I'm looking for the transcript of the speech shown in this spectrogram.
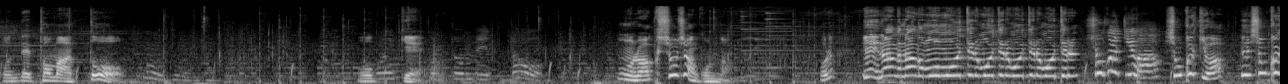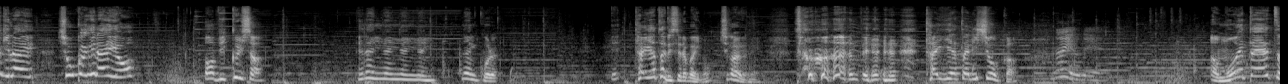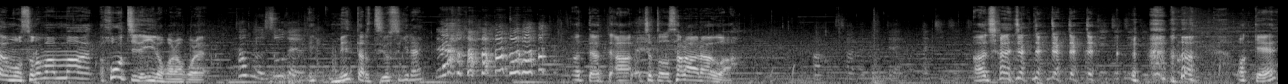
ほんでトマトオッケー。もう楽勝じゃんこんなん。あれ？えなんかなんかもう燃えてる燃えてる燃えてる燃えてる。消火器は？消火器は？え消火器ない？消火器ないよ。あびっくりした。えなになになになに？なにこれ？え体当たりすればいいの？違うよね。体当たり消火。ないよね。あ燃えたやつはもうそのまんま放置でいいのかなこれ？多分そうだよえねメンタル強すぎない？待って待ってあちょっと皿洗うわあちゃちゃちゃちゃちゃちゃオッケ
